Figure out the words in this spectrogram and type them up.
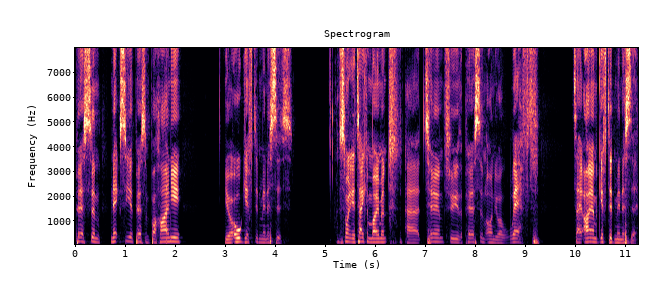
person next to you, the person behind you, you're all gifted ministers. I just want you to take a moment, uh, turn to the person on your left, say, I am a gifted minister.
